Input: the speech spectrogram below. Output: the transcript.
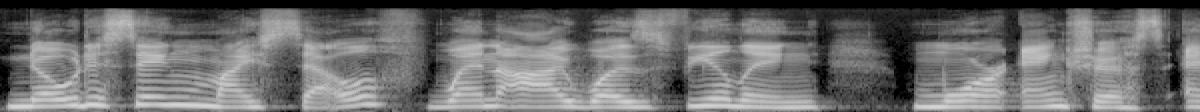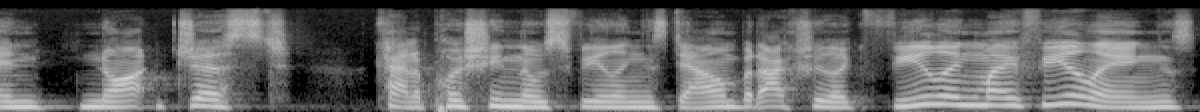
noticing myself when I was feeling more anxious and not just kind of pushing those feelings down, but actually like feeling my feelings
